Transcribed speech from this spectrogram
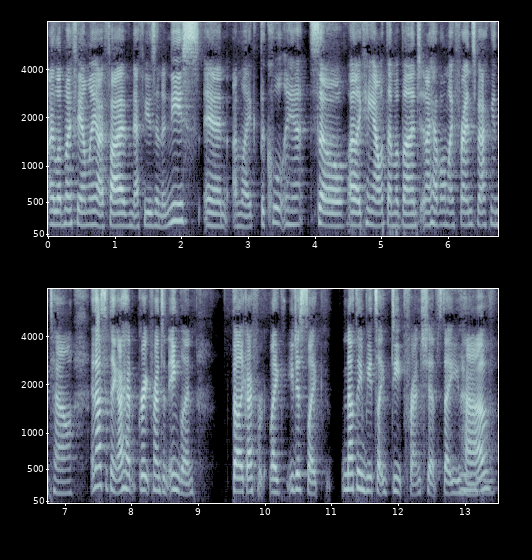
I love my family. I have five nephews and a niece, and I'm like the cool aunt. So I like hang out with them a bunch, and I have all my friends back in town. And that's the thing. I had great friends in England, but like I for- like you just like nothing beats like deep friendships that you have mm-hmm.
